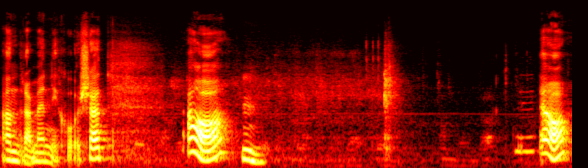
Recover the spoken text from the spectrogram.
andra människor. Så att, ja. Ja,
